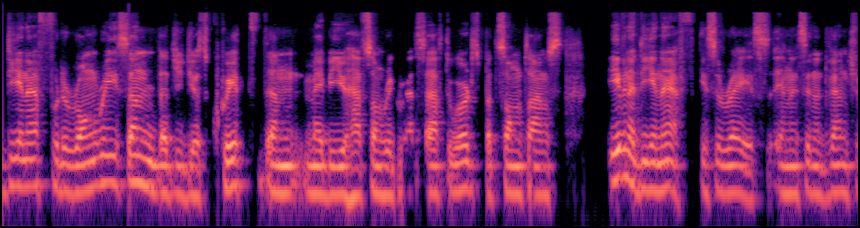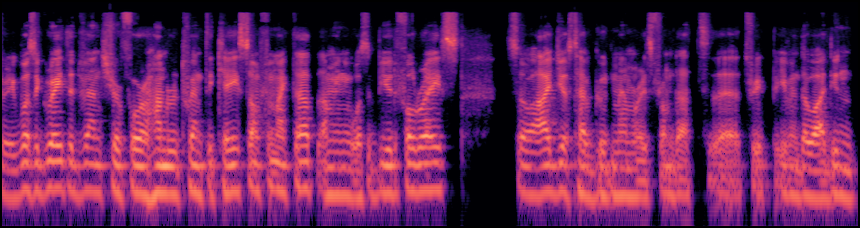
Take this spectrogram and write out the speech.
DNF for the wrong reason that you just quit, then maybe you have some regrets afterwards. But sometimes even a DNF is a race and it's an adventure. It was a great adventure for 120k, something like that. I mean, it was a beautiful race. So I just have good memories from that uh, trip, even though I didn't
